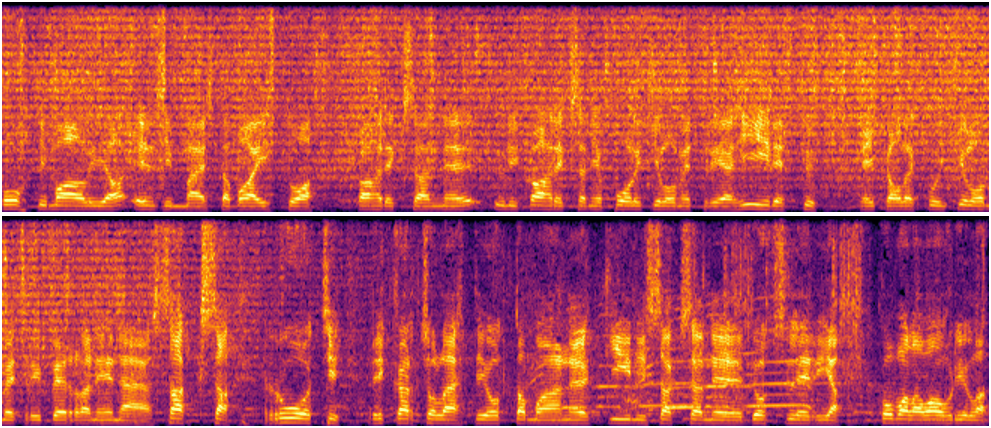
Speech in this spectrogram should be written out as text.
kohti maalia ensimmäistä vaihtoa. Kahdeksan, yli kahdeksan ja puoli kilometriä hiihdetty, eikä ole kuin kilometrin verran enää. Saksa, Ruotsi, Rickardson lähtee ottamaan kiinni Saksan Dotsleria kovalla vauhdilla.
